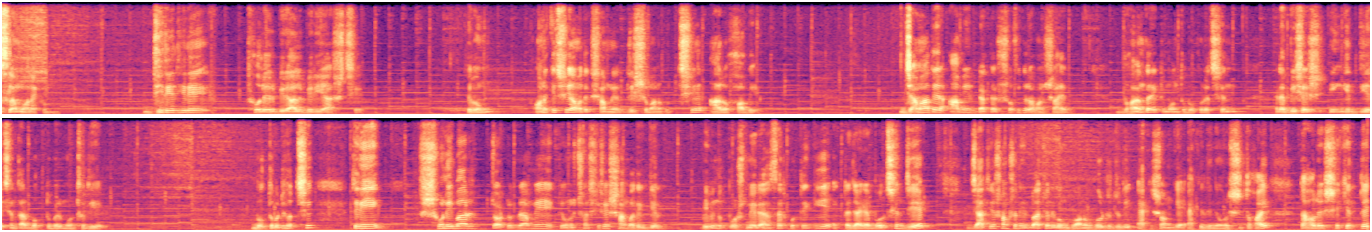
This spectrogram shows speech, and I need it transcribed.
আসসালামু আলাইকুম। ধীরে ধীরে থলের বিড়াল বেরিয়ে আসছে এবং অনেক কিছুই আমাদের সামনে দৃশ্যমান হচ্ছে, আরও হবে। জামাতের আমির ডাক্তার শফিকুর রহমান সাহেব ভয়ঙ্কর একটি মন্তব্য করেছেন, একটা বিশেষ ইঙ্গিত দিয়েছেন তার বক্তব্যের মধ্য দিয়ে। বক্তব্যটি হচ্ছে, তিনি শনিবার চট্টগ্রামে একটি অনুষ্ঠান শেষে সাংবাদিকদের বিভিন্ন প্রশ্নের অ্যান্সার করতে গিয়ে একটা জায়গায় বলছেন যে, জাতীয় সংসদ নির্বাচন এবং গণভোট যদি একই সঙ্গে একই দিনে অনুষ্ঠিত হয়, তাহলে সেক্ষেত্রে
